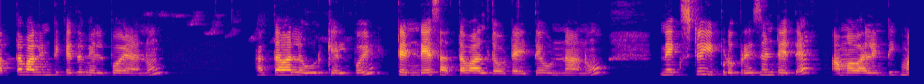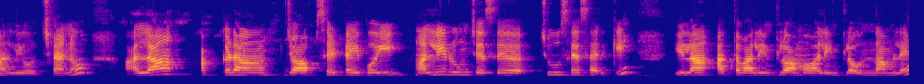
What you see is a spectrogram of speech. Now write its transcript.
అత్త వాళ్ళ ఇంటికి అయితే వెళ్ళిపోయాను. అత్త వాళ్ళ ఊరికి వెళ్ళిపోయి టెన్ డేస్ అత్త వాళ్ళతో అయితే ఉన్నాను. నెక్స్ట్ ఇప్పుడు ప్రెసెంట్ అయితే అమ్మ వాళ్ళ ఇంటికి మళ్ళీ వచ్చాను. అలా అక్కడ జాబ్ సెట్ అయిపోయి మళ్ళీ రూమ్ చేసే చూసేసరికి ఇలా అత్త వాళ్ళ ఇంట్లో అమ్మ వాళ్ళ ఇంట్లో ఉందాంలే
